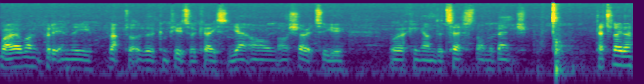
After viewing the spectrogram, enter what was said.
well, I won't put it in the laptop, of the computer case yet. I'll I'll show it to you working under test on the bench. Catch you later.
